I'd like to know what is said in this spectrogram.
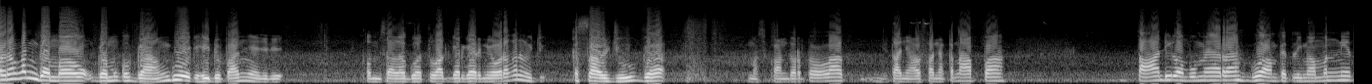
orang kan nggak mau nggak mau keganggu ya kehidupannya. Jadi kalau misalnya gue telat gara-gara ini orang kan lucu kesal juga. Masuk kantor telat ditanya alasannya kenapa. Tadi lampu merah gue sampai 5 menit.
